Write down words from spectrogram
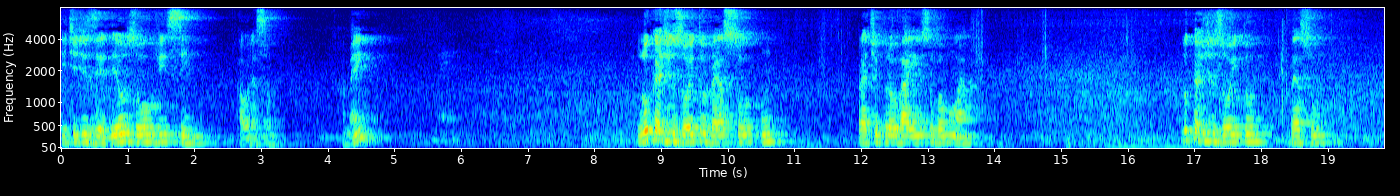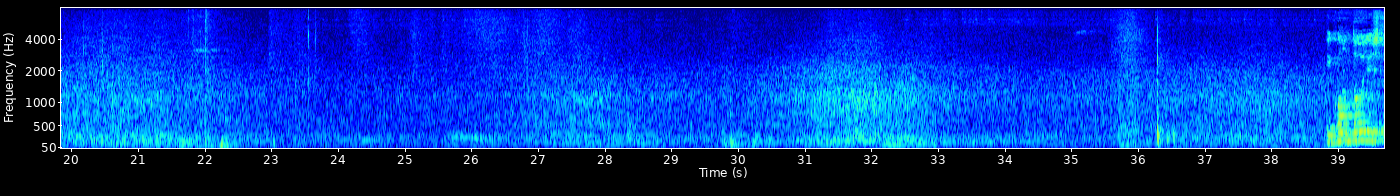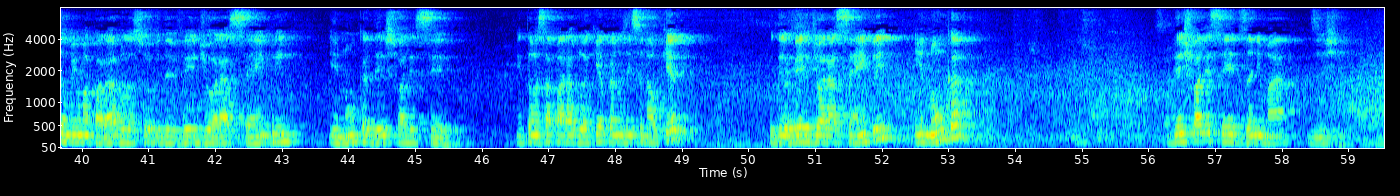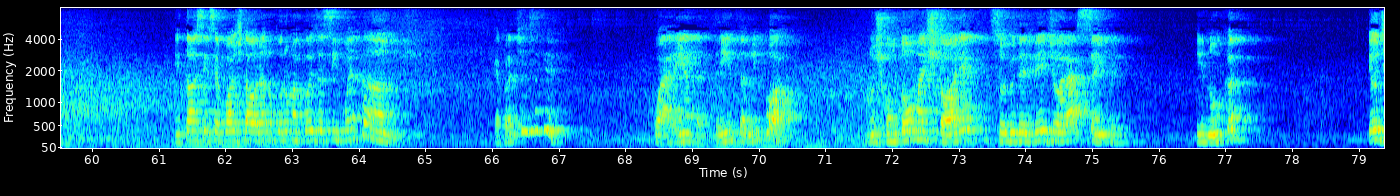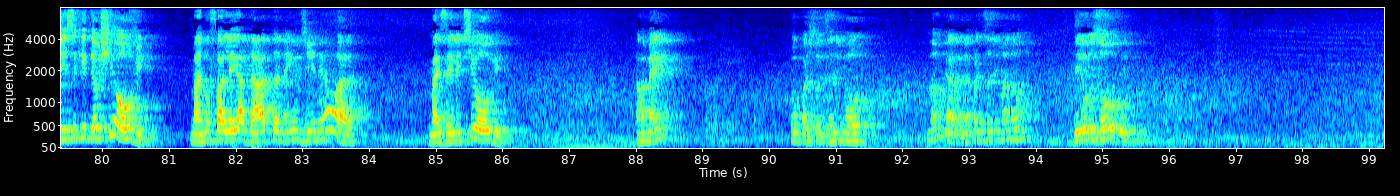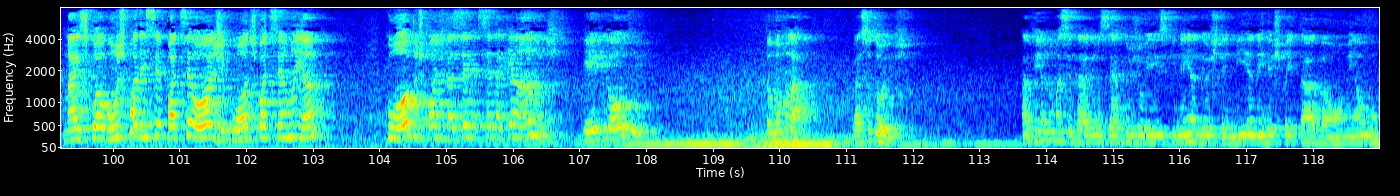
e te dizer: Deus ouve sim a oração. Amém? Lucas 18, verso 1. Para te provar isso, vamos lá. Lucas 18, verso 1. Contou-lhes também uma parábola sobre o dever de orar sempre e nunca desfalecer. Então essa parábola aqui é para nos ensinar o quê? O dever de orar sempre e nunca desfalecer, desanimar, desistir. Então assim, você pode estar orando por uma coisa há 50 anos. É para ti isso aqui. 40, 30, não importa. Nos contou uma história sobre o dever de orar sempre e nunca. Eu disse que Deus te ouve, mas não falei a data, nem o dia, nem a hora. Mas Ele te ouve. Amém? O pastor desanimou. Não, cara, não é para desanimar, não. Deus ouve. Mas com alguns podem ser, pode ser hoje, com outros pode ser amanhã, com outros pode ser, ser daqui a anos. Ele ouve. Então vamos lá, verso 2. Havia numa cidade um certo juiz que nem a Deus temia, nem respeitava homem algum.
